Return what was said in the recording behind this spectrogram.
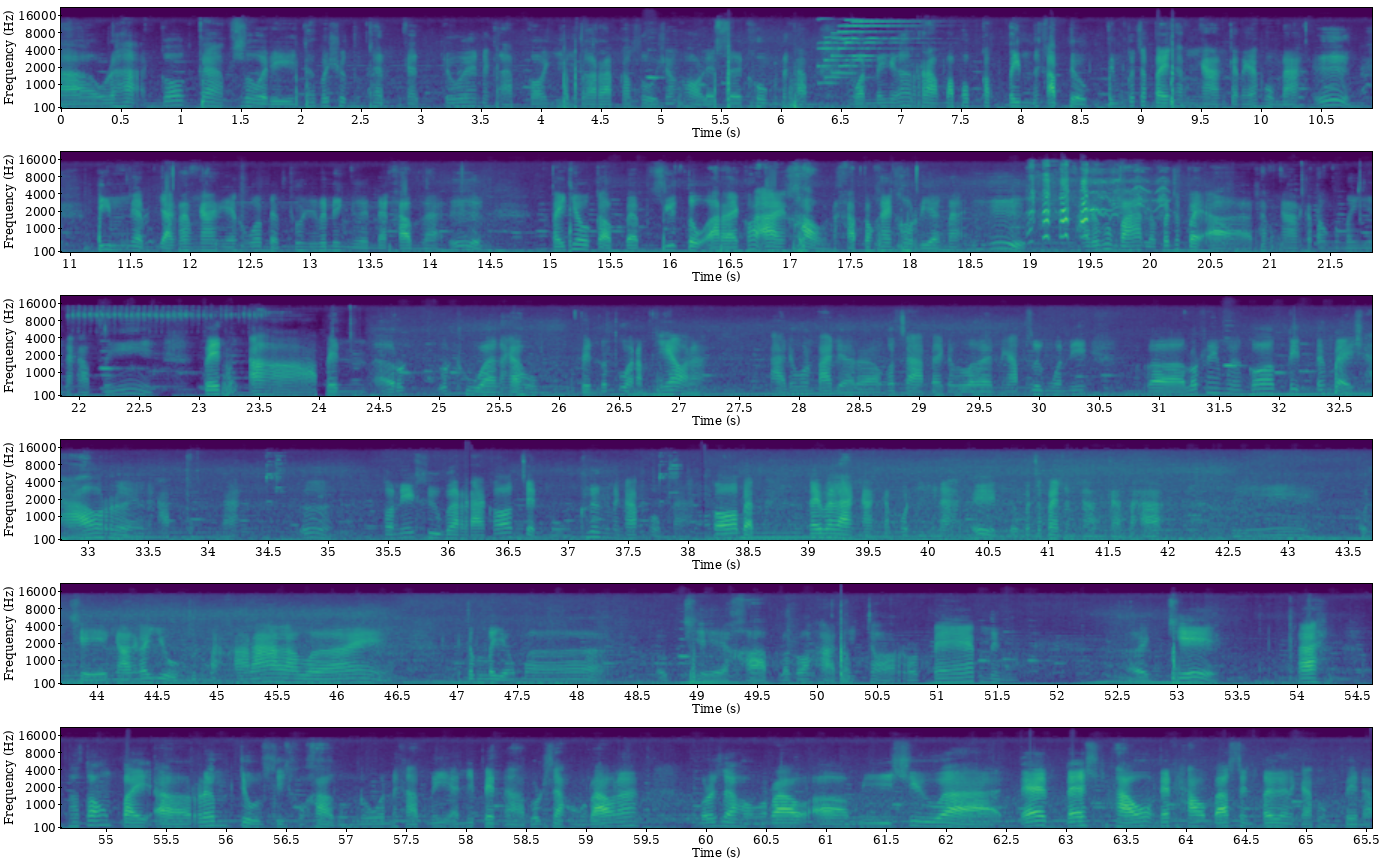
เอาละฮะก็กราบสวัสดีท่านผู้ชมทุกท่านกันด้วยนะครับ ก็ยินดีต้อนรับเข้าสู่ช่องหอเลเซอร์คุงนะครับ วันนี้เรามาพบกับติมนะครับเดี๋ยวติมก็จะไปทำงานกันนะครับผมนะเออติมเนี่ยอยากทำงานไงเพราะว่าแบบช่วงนี้ไม่มีเงินนะครับนะเออไปเที่ยวกับแบบซื้อตัวอะไรก็อายเขานะครับ ต้องให้เขาเลี้ยงนะเออาทุกคนบ้านเราก็จะไปอ่าทำงานกันตรงนี้นะครับ นี่เป็นอ่าเป็นรถรถทัวร์นะครับผมเป็นรถทัวร์นำเที่ยวนะ พาทุกคนไปเดี๋ยวเราก็จะไปกันเลยนะครับ ซึ่งวันนี้รถในเมืองก็ติดตั้งแต่เช้าเลยนะครับผมนะเออตอนนี้คือเวลาก็เจ็ดโมงครึ่งนะครับผมนะ ก็แบบได้เวลางานกันพอดีนะ เออเดี๋ยวก็จะไปทำงานกันนะฮะนี่โอเคงานก็อยู่จุดหมายคาร่าเราเลยแล้วก็เลี้ยวมาโอเคครับ แล้วก็หาที่จอดรถแป๊บหนึ่งโอเคไป เราต้องไปเริ่มจูดสีขาวๆตรงนู้นนะครับนี่อันนี้เป็นบริษัทของเรานะ บริษัทของเรามีชื่อว่า Dash Dash House Dash House Bus Center นะครับผมเป็น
